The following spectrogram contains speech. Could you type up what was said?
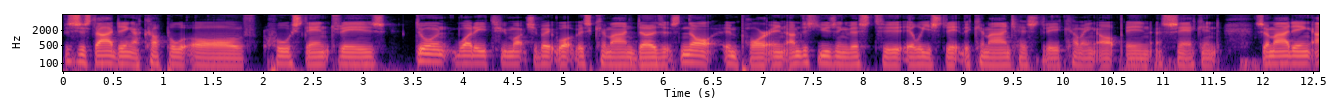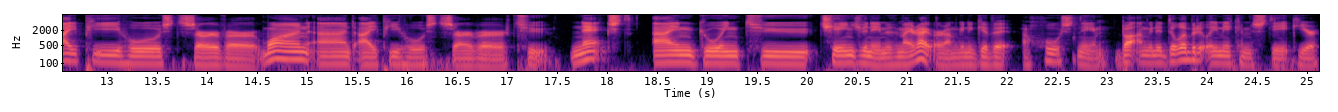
This is just adding a couple of host entries. Don't worry too much about what this command does. It's not important. I'm just using this to illustrate the command history coming up in a second. So I'm adding IP host server 1 and IP host server 2. Next, I'm going to change the name of my router. I'm going to give it a host name, but I'm going to deliberately make a mistake here.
